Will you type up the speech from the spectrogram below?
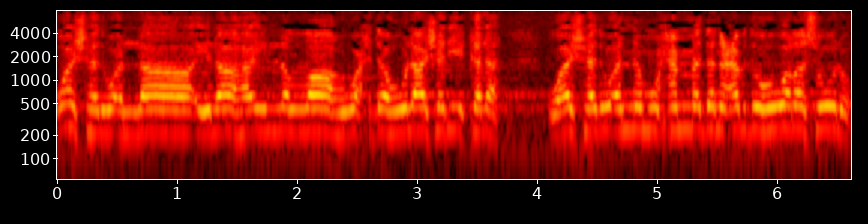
وأشهد أن لا إله إلا الله وحده لا شريك له وأشهد أن محمدا عبده ورسوله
